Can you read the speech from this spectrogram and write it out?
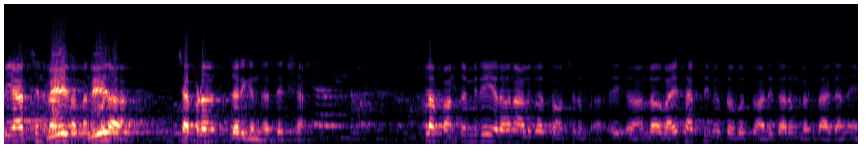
పిఆర్సీని వేస్తామని. కూడా చెప్పడం జరిగింది అధ్యక్ష. పంతొమ్మిది ఇరవై నాలుగో సంవత్సరంలో వైఎస్ఆర్సీపీ ప్రభుత్వం అధికారంలోకి రాగానే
